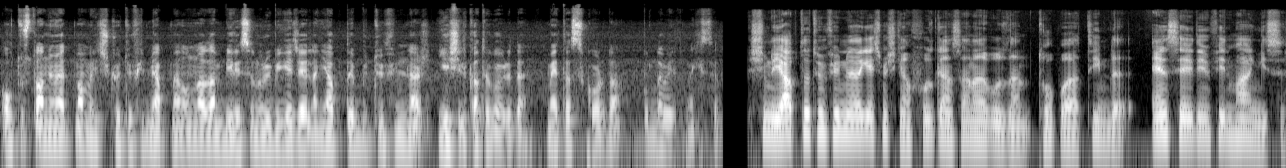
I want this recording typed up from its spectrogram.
30 tane yönetmen var. Hiç kötü film yapmayan. Onlardan birisi Nuri Bilge Ceylan. Yaptığı bütün filmler yeşil kategoride. Metascore'da. Bunu da belirtmek istedim. Şimdi yaptığı tüm filmlere geçmişken Furkan sana buzdan topu atayım da en sevdiğin film hangisi?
